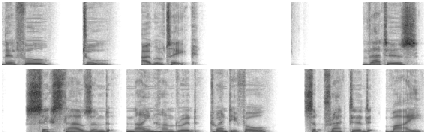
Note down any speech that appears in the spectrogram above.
Therefore, 2 I will take. That is 6924 subtracted by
